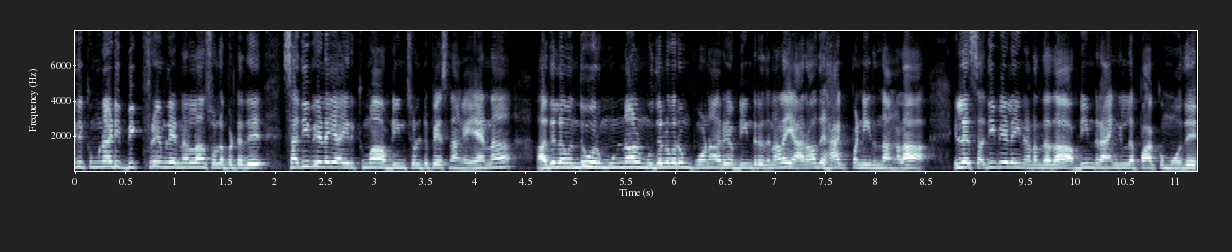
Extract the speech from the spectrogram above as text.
இதுக்கு முன்னாடி பிக் ஃப்ரேமில் என்னெல்லாம் சொல்லப்பட்டது? சதி வேலையாக இருக்குமா அப்படின்னு சொல்லிட்டு பேசினாங்க. ஏன்னா அதில் வந்து ஒரு முன்னாள் முதல்வரும் போனார் அப்படின்றதுனால யாராவது ஹேக் பண்ணியிருந்தாங்களா? இல்லை சதி வேலை நடந்ததா அப்படின்ற ஆங்கிளில் பார்க்கும்போது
